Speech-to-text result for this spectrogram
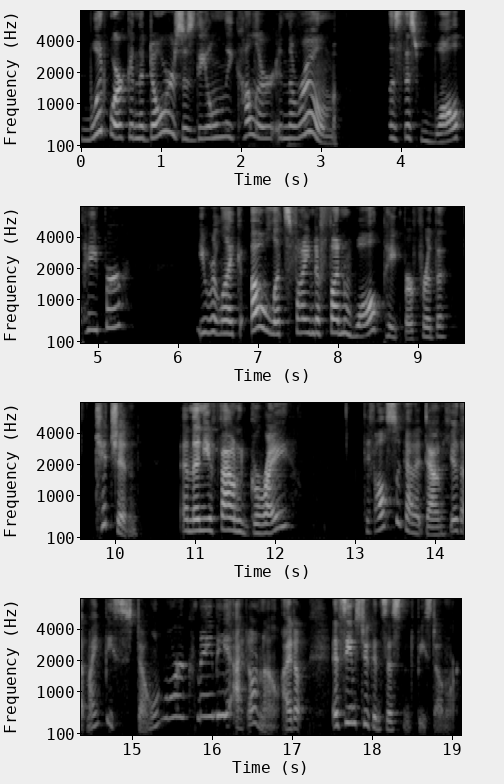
woodwork and the doors is the only color in the room. Is this wallpaper? You were like, oh, let's find a fun wallpaper for the kitchen. And then you found gray. They've also got it down here that might be stonework, maybe? I don't know. I don't. It seems too consistent to be stonework.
